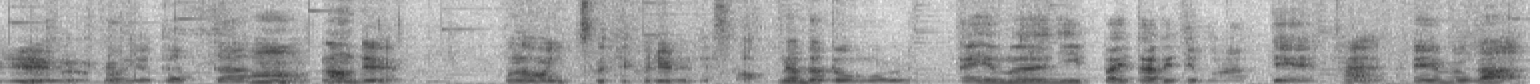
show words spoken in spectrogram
味しいです。よかった。うん。なんで？こんな風に作ってくれるんですかなんだと思うあゆむにいっぱい食べてもらって、はい。あゆむが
